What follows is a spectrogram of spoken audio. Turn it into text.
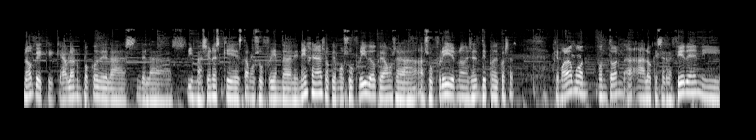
¿no? Que, que- que hablan un poco de las, de las invasiones que estamos sufriendo alienígenas o que hemos sufrido, que vamos a, a sufrir, ¿no? Ese tipo de cosas que mola un mon- montón a, a lo que se refieren y,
